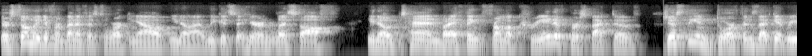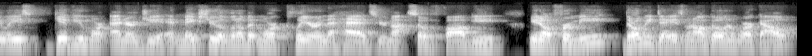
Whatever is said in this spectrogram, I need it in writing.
there's so many different benefits to working out. You know, we could sit here and list off you know 10 but i think from a creative perspective just the endorphins that get released give you more energy. It makes you a little bit more clear in the head so you're not so foggy. You know for me there'll be days when i'll go and work out.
